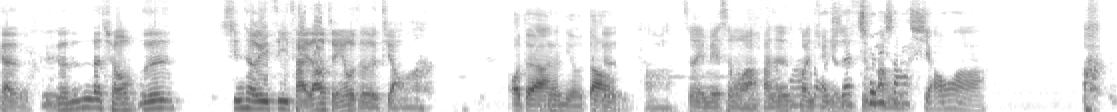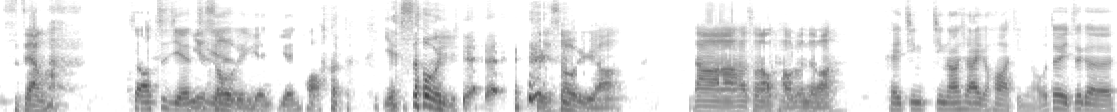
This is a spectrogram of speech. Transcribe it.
干，那球不是新特利自己踩到简佑哲的脚吗？哦，对啊，扭到啊，这也没什么啊，反正冠军就是吹沙小啊，啊，是这样吗？是啊，自己的野兽语原原话的 野兽语，野兽语啊。那还有什么要讨论的吗？可以进进到下一个话题吗？我对这个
